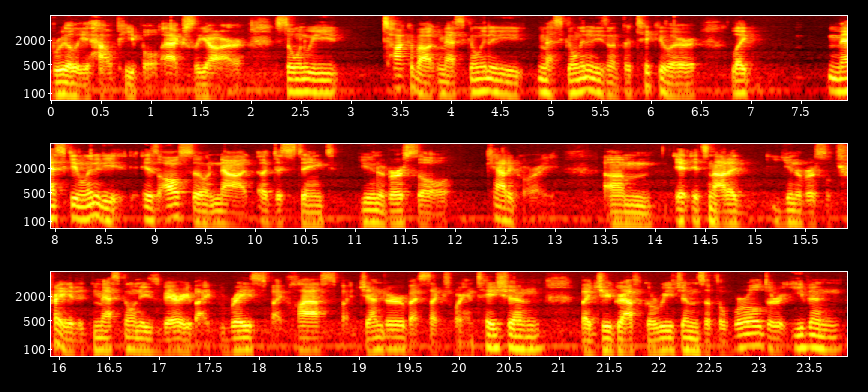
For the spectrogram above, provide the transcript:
really how people actually are. So when we talk about masculinity, masculinities in particular, like masculinity is also not a distinct universal category. Um, it, it's not a universal trait. It, masculinities vary by race, by class, by gender, by sexual orientation, by geographical regions of the world, or even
